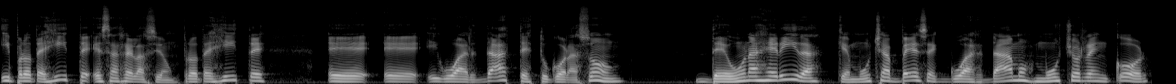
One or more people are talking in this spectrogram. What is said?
y protegiste esa relación, protegiste eh, eh, y guardaste tu corazón de unas heridas que muchas veces guardamos mucho rencor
